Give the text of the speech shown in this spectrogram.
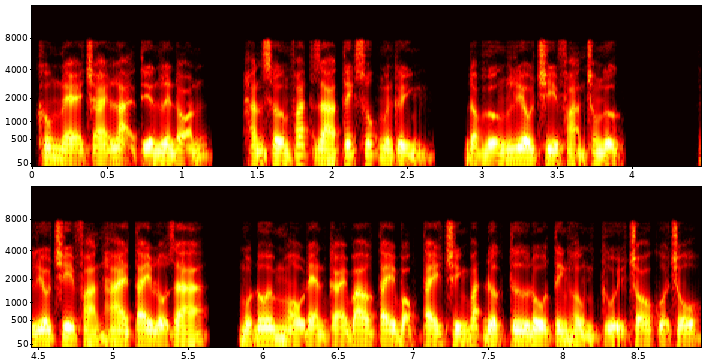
không né trái lại tiến lên đón, hắn sớm phát ra tích xúc nguyên kình, đập hướng liêu chi phản trong ngực. Liêu chi phản hai tay lộ ra, một đôi màu đen cái bao tay bọc tay chính bắt được tư đồ tinh hồng tuổi chó của chỗ,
